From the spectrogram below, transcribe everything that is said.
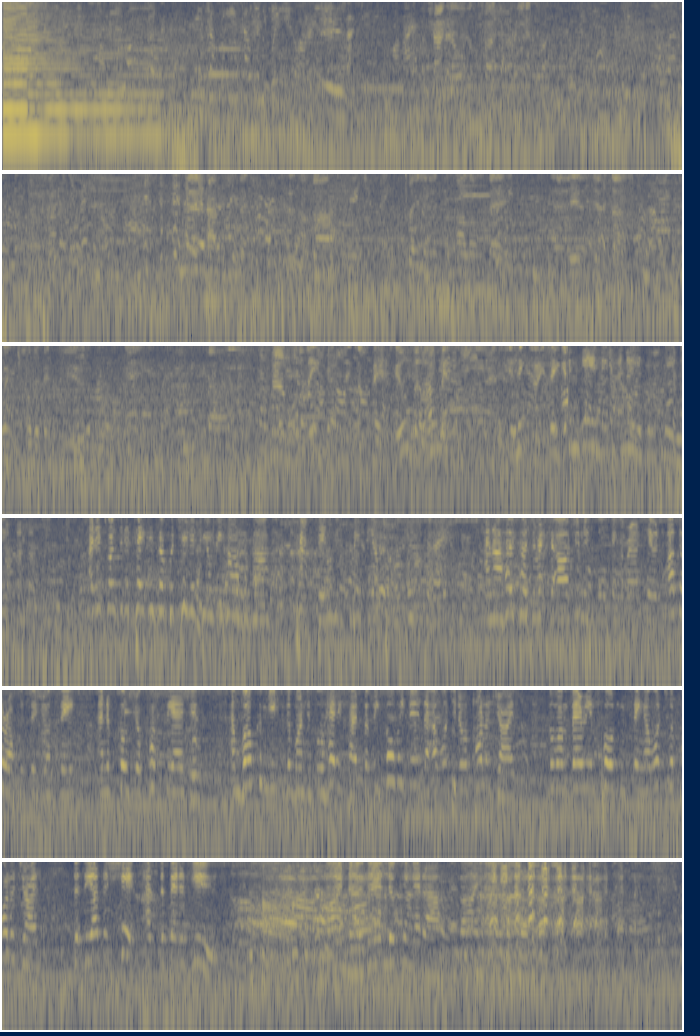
Their take this opportunity on behalf of our captain, who's busy up on the roof today, and our hotel director Arjun, who's walking around here, and other officers you'll see, and of course your concierges, and welcome you to the wonderful helipad. But before we do that, I wanted to apologise for one very important thing. I want to apologise that the other ship has the better view. I know, they're looking at us, I know.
